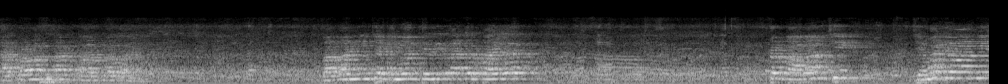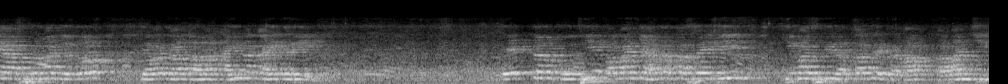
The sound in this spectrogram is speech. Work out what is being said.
हा प्रवास हा महत्त्वाचा आहे. बाबांनीच्या जीवनचरित्रा जर पाहिलं. तर बाबांची जेव्हा जेव्हा आम्ही या आश्रमात येतो तेव्हा तेव्हा बाबा काही ना काहीतरी. एक तर पोथी बाबांच्या हातात असायची किंवा श्री रत्नाचे बाबांची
